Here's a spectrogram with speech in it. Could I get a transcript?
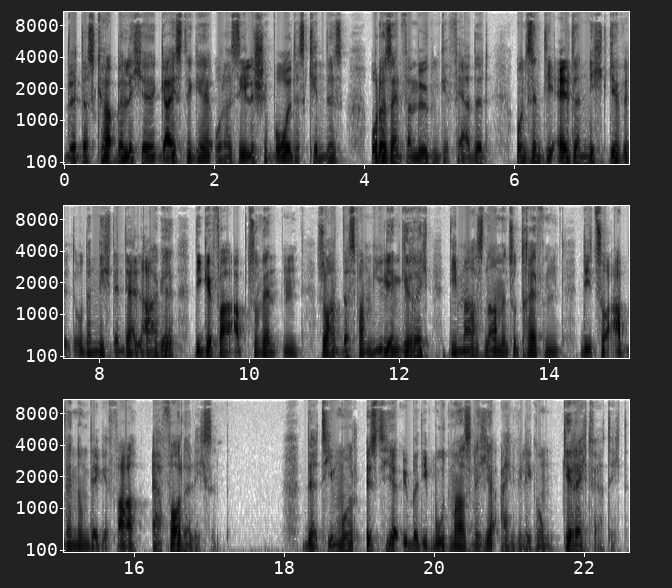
wird das körperliche, geistige oder seelische Wohl des Kindes oder sein Vermögen gefährdet und sind die Eltern nicht gewillt oder nicht in der Lage, die Gefahr abzuwenden, so hat das Familiengericht die Maßnahmen zu treffen, die zur Abwendung der Gefahr erforderlich sind. Der Timur ist hier über die mutmaßliche Einwilligung gerechtfertigt.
